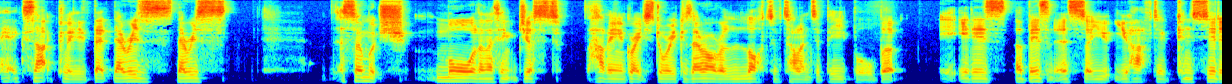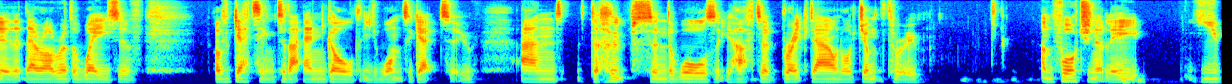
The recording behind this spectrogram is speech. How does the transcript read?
exactly. That there is there is so much more than I think just having a great story because there are a lot of talented people, but it is a business, so you, you have to consider that there are other ways of of getting to that end goal that you want to get to, and the hoops and the walls that you have to break down or jump through. Unfortunately, you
